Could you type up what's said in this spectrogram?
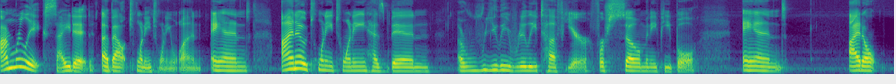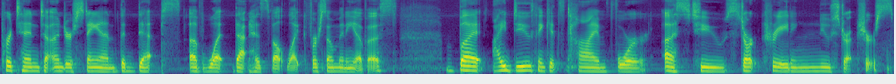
I'm really excited about 2021 and I know 2020 has been a really really tough year for so many people and I don't pretend to understand the depths of what that has felt like for so many of us. But I do think it's time for us to start creating new structures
